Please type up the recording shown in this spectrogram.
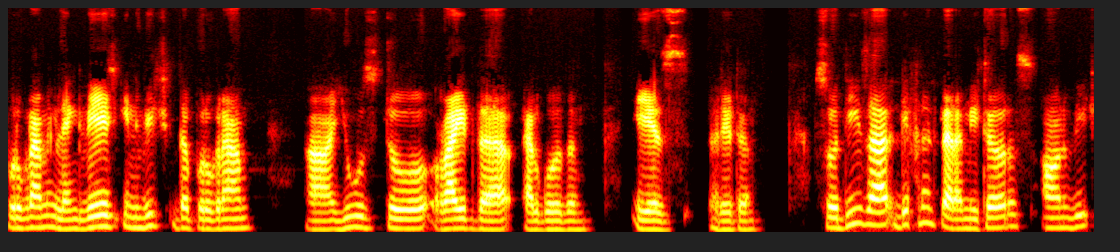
programming language in which the program uh, used to write the algorithm is written. So these are different parameters on which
